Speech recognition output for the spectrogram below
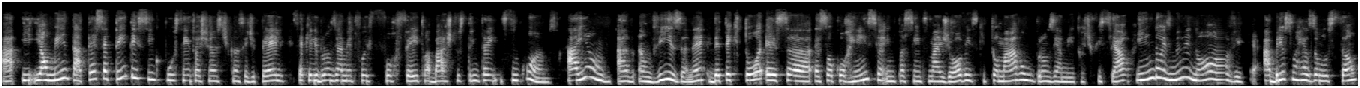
a, e, e, aumenta até 75% a chance de câncer de pele se aquele bronzeamento for, for feito abaixo dos 35 anos. Aí a, Anvisa né, detectou essa, essa ocorrência em pacientes mais jovens que tomavam bronzeamento artificial e em 2009 é, abriu-se uma resolução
